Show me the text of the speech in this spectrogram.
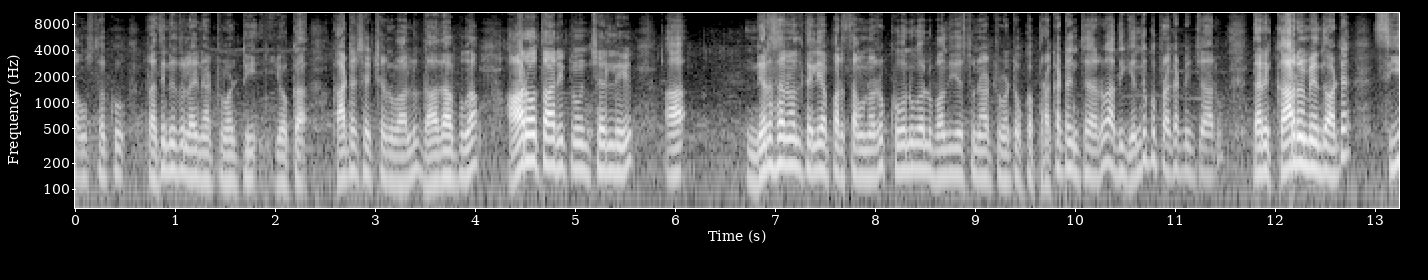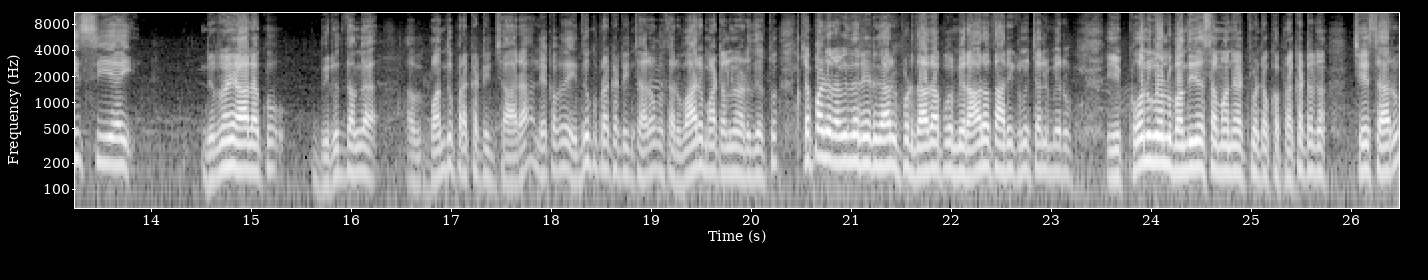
సంస్థకు ప్రతినిధులైనటువంటి ఈ యొక్క కాటన్ సెక్షన్ వాళ్ళు దాదాపుగా ఆరో తారీఖు నుంచి వెళ్ళి నిరసనలు తెలియపరుస్తూ ఉన్నారు. కొనుగోలు బంద్ చేస్తున్నటువంటి ఒక ప్రకటించారు. అది ఎందుకు ప్రకటించారు? దానికి కారణం ఏందో అంటే సిసిఐ నిర్ణయాలకు విరుద్ధంగా బంద్ ప్రకటించారా? లేకపోతే ఎందుకు ప్రకటించారో ఒకసారి వారి మాటలను అడుగుతూ చెప్పండి రవీందర్ రెడ్డి గారు. ఇప్పుడు దాదాపుగా మీరు ఆరో తారీఖు నుంచి మీరు ఈ కొనుగోలు బంద్ చేస్తామనేటువంటి ఒక ప్రకటన చేశారు.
